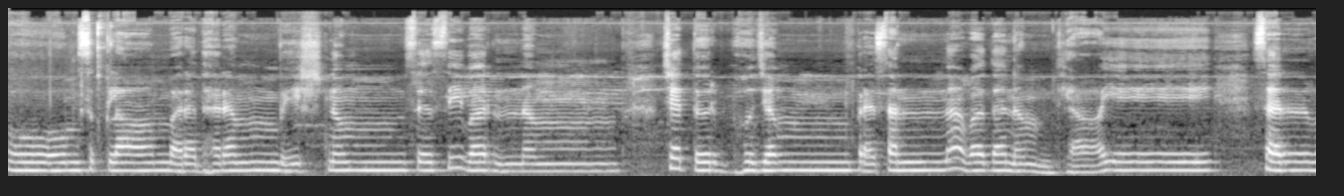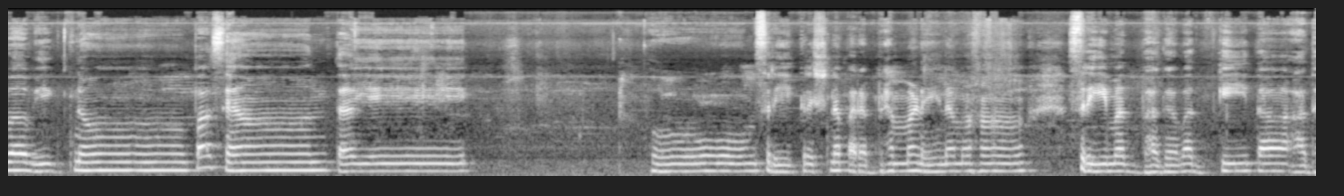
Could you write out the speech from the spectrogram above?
ॐ शुक्लां वरधरं विष्णुं शशिवर्णं चतुर्भुजं प्रसन्नवदनं ध्याये सर्वविघ्नोपशान्तये ॐ श्रीकृष्णपरब्रह्मणे नमः श्रीमद्भगवद्गीता अध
